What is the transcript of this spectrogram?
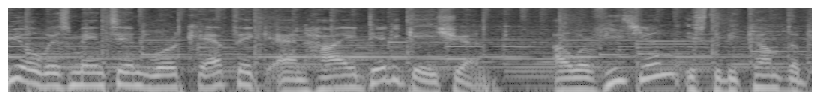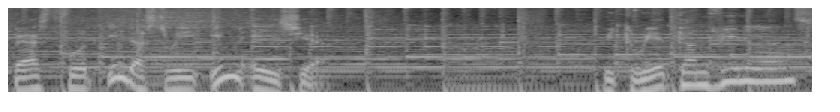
We always maintain work ethic and high dedication. Our vision is to become the best food industry in Asia. We create convenience,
